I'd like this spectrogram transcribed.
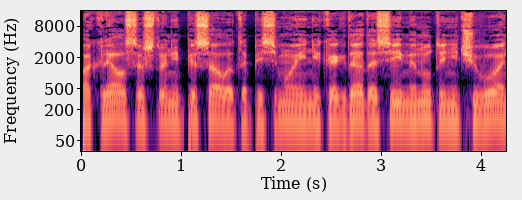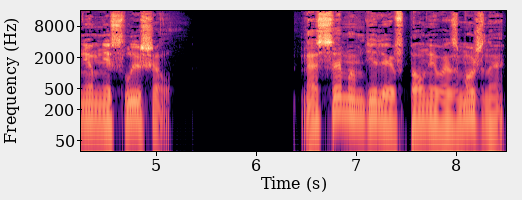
Поклялся, что не писал это письмо и никогда до сей минуты ничего о нем не слышал. На самом деле, вполне возможно,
